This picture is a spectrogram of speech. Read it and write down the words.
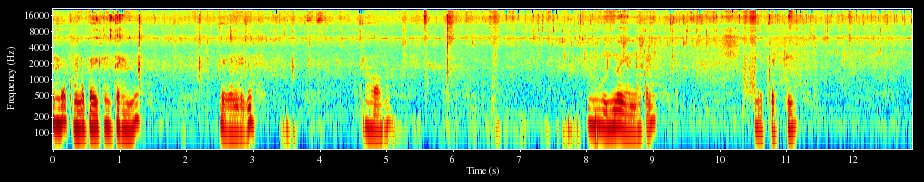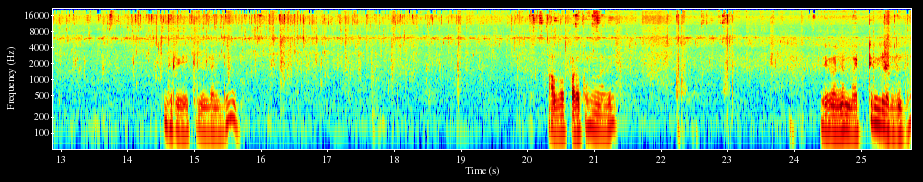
ఇలాగ కొండపైకి వెళ్తారండి. ఇవ్వండి ఇది. త్రోవ ఉన్నాయండి అక్కడ. ఇది కట్లు ఇది రేకులు అవ్వ పడుకున్నది. ఉన్నది ఇదిగోండి మట్టి ఇల్లు అండి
